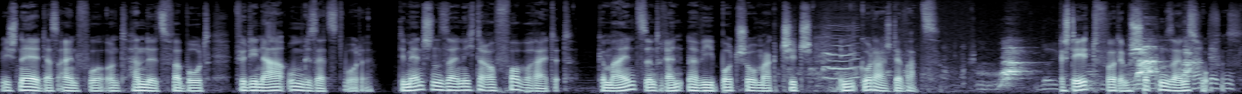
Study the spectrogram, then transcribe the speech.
wie schnell das Einfuhr- und Handelsverbot für Dinar umgesetzt wurde. Die Menschen seien nicht darauf vorbereitet. Gemeint sind Rentner wie Bocho Makcic in Gorazdevac. Er steht vor dem Schuppen seines Hofes.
